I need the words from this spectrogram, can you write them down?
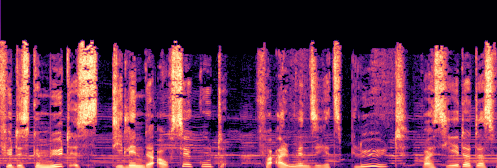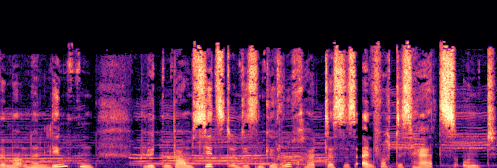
Für das Gemüt ist die Linde auch sehr gut. Vor allem, wenn sie jetzt blüht, weiß jeder, dass wenn man unter einem Lindenblütenbaum sitzt und diesen Geruch hat, dass es einfach das Herz und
